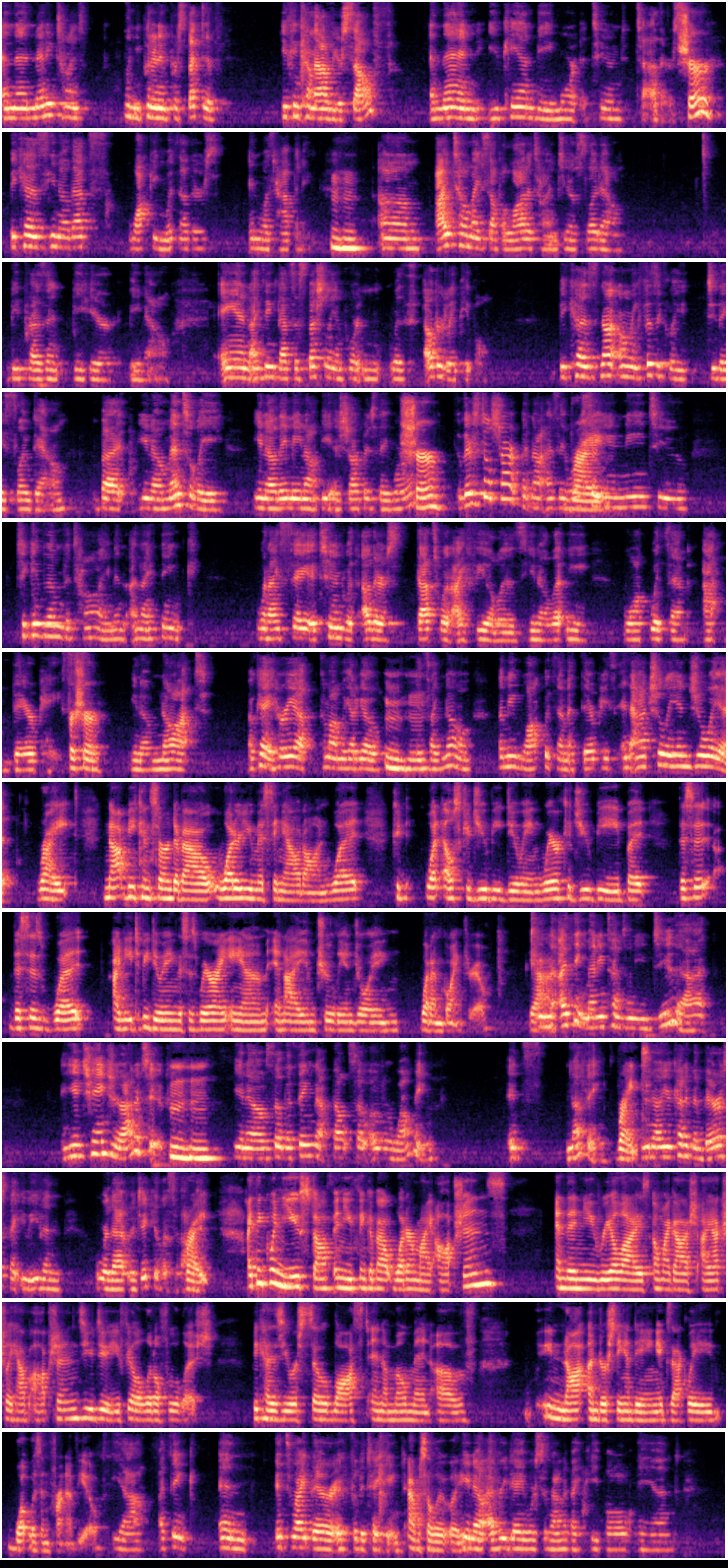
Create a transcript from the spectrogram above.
and then many times when you put it in perspective you can come out of yourself and then you can be more attuned to others Sure. because you know that's walking with others in what's happening Mhm. um, I tell myself a lot of times, you know, slow down, be present, be here, be now. And I think that's especially important with elderly people because not only physically do they slow down, but, you know, mentally, you know, they may not be as sharp as they were. Sure. They're still sharp, but not as they were. Right. So you need to to give them the time. And and I think when I say attuned with others, that's what I feel is, you know, let me walk with them at their pace. For sure. You know, not okay, hurry up, come on, we gotta go. Mhm. It's like, no, let me walk with them at their pace and actually enjoy it. Right. Not be concerned about what are you missing out on? What could what else could you be doing? Where could you be? But this is this is what I need to be doing. This is where I am and I am truly enjoying what I'm going through. And Yeah. I think many times when you do that, you change your attitude. Mhm. you know so the thing that felt so overwhelming it's nothing Right. you know you're kind of embarrassed that you even were that ridiculous about Right. it I think when you stop and you think about what are my options, and then you realize, oh my gosh, I actually have options, you do. You feel a little foolish because you were so lost in a moment of not understanding exactly what was in front of you. yeah i think and it's right there for the taking Absolutely. you know every day we're surrounded by people and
